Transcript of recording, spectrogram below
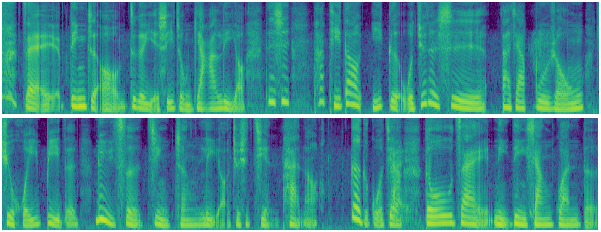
在盯着哦，这个也是一种压力哦。但是他提到一个，我觉得是大家不容去回避的绿色竞争力哦，就是减碳哦。各个国家都在拟定相关的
